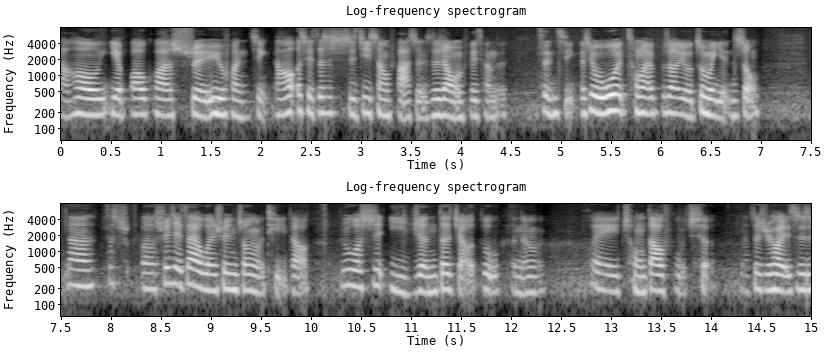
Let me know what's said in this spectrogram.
然后也包括水域环境，然后而且这是实际上发生，这让我非常的震惊，而且我也从来不知道有这么严重。那这呃，学姐在文宣中有提到，如果是以人的角度，可能会重蹈覆辙。那这句话也是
